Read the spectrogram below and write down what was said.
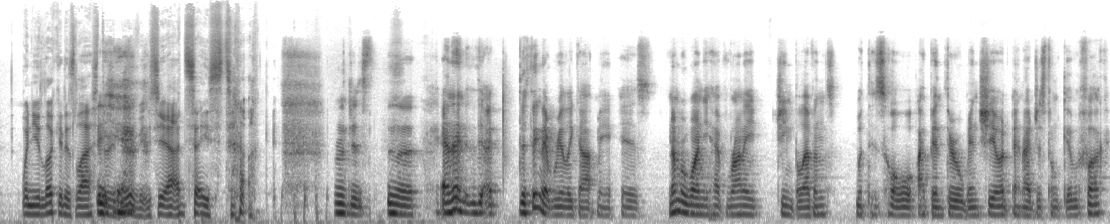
when you look at his last three Yeah. movies, yeah, I'd say he's stuck. Just, uh, and then the, the thing that really got me is number one, you have Ronnie Gene Blevins with his whole "I've been through a windshield and I just don't give a fuck."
